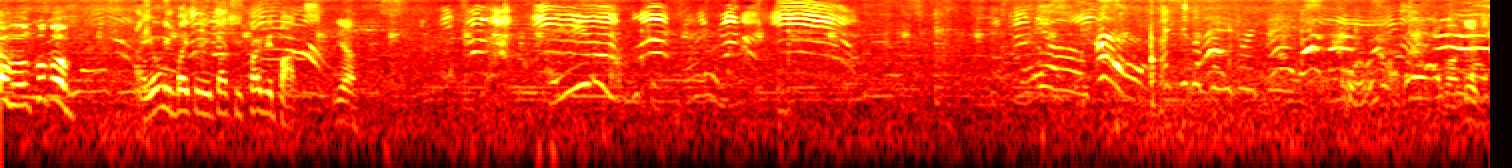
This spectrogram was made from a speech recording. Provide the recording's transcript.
Bring him, cook him. I only bite when you touch his private parts. Yeah. About this.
